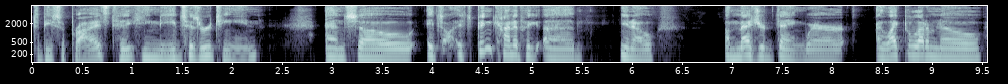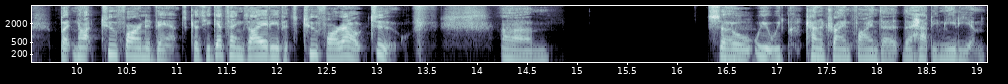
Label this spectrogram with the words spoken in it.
to be surprised. He, he needs his routine. And so it's, it's been kind of a, uh, you know, a measured thing where I like to let him know, but not too far in advance because he gets anxiety if it's too far out too. um, so we, we kind of try and find the, the happy medium.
